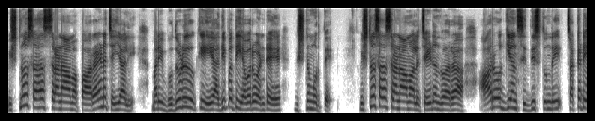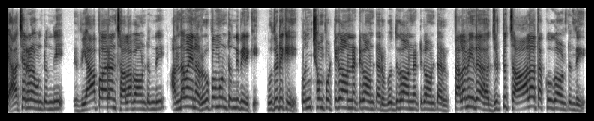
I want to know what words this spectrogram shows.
విష్ణు సహస్రనామ పారాయణ చెయ్యాలి. మరి బుధుడికి అధిపతి ఎవరు అంటే విష్ణుమూర్తే. విష్ణు సహస్రనామాలు చేయడం ద్వారా ఆరోగ్యం సిద్ధిస్తుంది చక్కటి ఆచరణ ఉంటుంది వ్యాపారం చాలా బాగుంటుంది. అందమైన రూపం ఉంటుంది వీరికి. బుధుడికి కొంచెం పొట్టిగా ఉన్నట్టుగా ఉంటారు బొద్దుగా ఉన్నట్టుగా ఉంటారు. తల మీద జుట్టు చాలా తక్కువగా ఉంటుంది.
